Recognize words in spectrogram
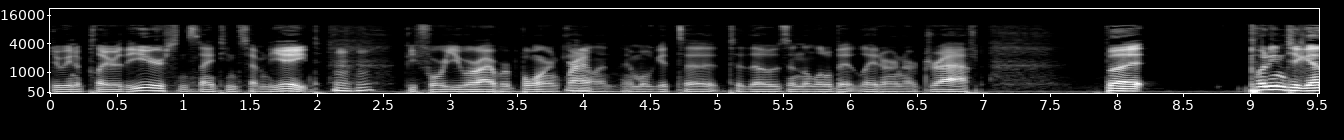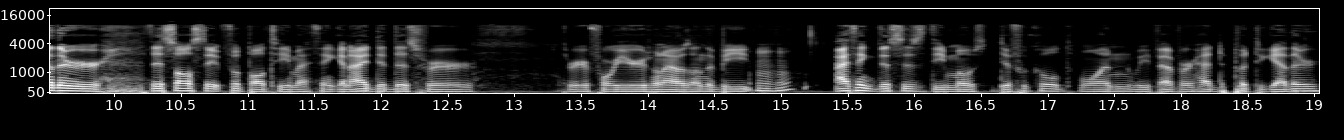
doing a Player of the Year since 1978, Mhm. before you or I were born, Right. Colin, and we'll get to to those in a little bit later in our draft. But putting together this All State football team, I think, and I did this for three or four years when I was on the beat. Mhm. I think this is the most difficult one we've ever had to put together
